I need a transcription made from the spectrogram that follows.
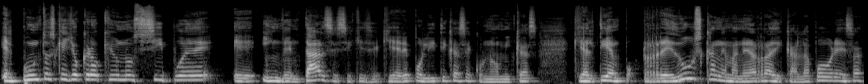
El punto es que yo creo que uno sí puede eh, inventarse, si se quiere, políticas económicas que al tiempo reduzcan de manera radical la pobreza,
